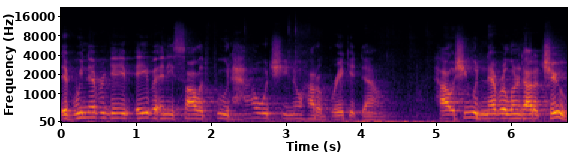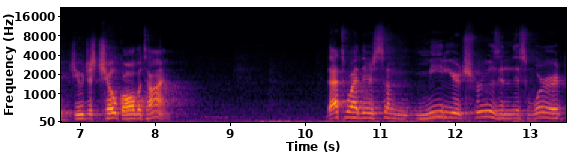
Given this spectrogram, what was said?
If we never gave Ava any solid food, how would she know how to break it down? How she would never learn how to chew. She would just choke all the time. That's why there's some meatier truths in this word.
